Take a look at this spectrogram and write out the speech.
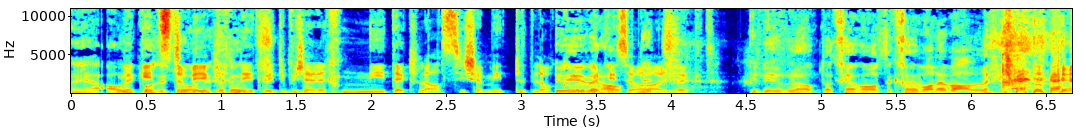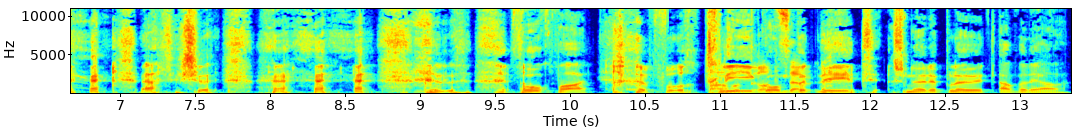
ja alle Positionen wirklich gespielt. nicht, weil du bist eigentlich nicht der klassische Mittelblocker, wenn man dich so nicht. anschaut. Ich bin überhaupt keine Hose, kein Volleyballer. das ist furchtbar. furchtbar. Klein, kumpelt nicht, schnurrenblöd, aber ja.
